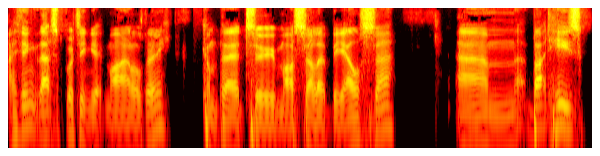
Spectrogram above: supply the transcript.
I think that's putting it mildly compared to Marcelo Bielsa. Um, but he's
